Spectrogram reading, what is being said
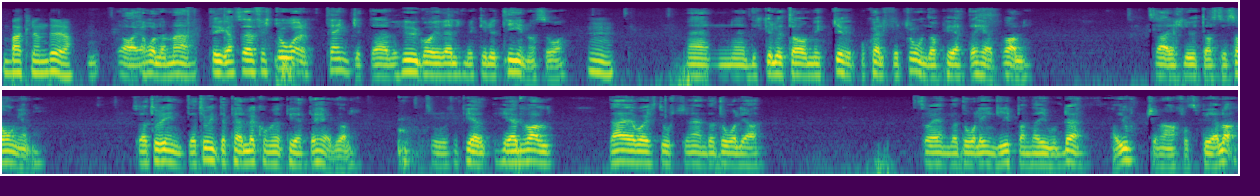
Backlund, du då? Ja, jag håller med. Alltså jag förstår tänket där. Hugo har ju väldigt mycket rutin och så. Mm. Men eh, det skulle ta mycket på självförtroende att peta Hedvall. Så här i slutet av säsongen. Så jag tror inte, jag tror inte Pelle kommer att peta Hedvall. Jag tror för Hedvall, det här var i stort sett den enda dåliga, så enda dåliga ingripande han gjorde, har gjort sedan han fått spela.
